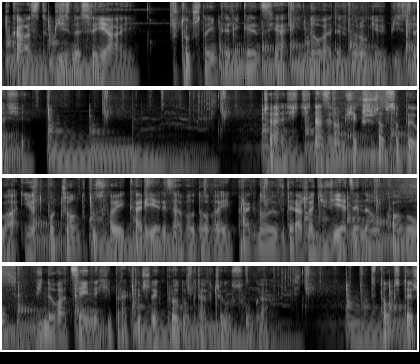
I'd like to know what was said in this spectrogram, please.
podcast Biznes AI, sztuczna inteligencja i nowe technologie w biznesie. Cześć, nazywam się Krzysztof Sopyła i od początku swojej kariery zawodowej pragnąłem wdrażać wiedzę naukową w innowacyjnych i praktycznych produktach czy usługach. Stąd też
